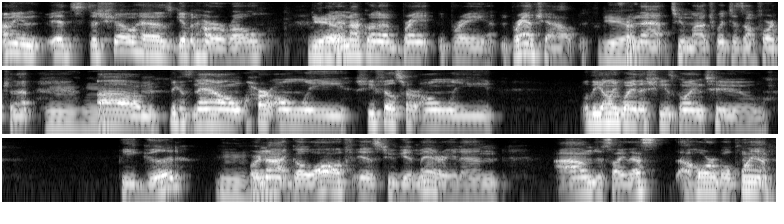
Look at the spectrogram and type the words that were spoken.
I mean, it's the show has given her a role yeah, they're not going to branch, branch out yeah. from that too much, which is unfortunate. Mm-hmm. Um, because now her only she feels her only well, the only way that she's going to be good mm-hmm. or not go off is to get married, and I'm just like that's a horrible plan.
